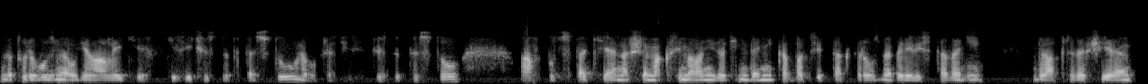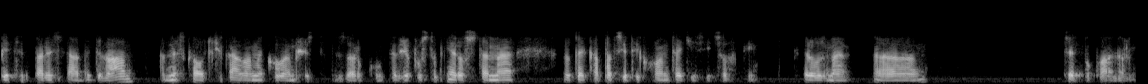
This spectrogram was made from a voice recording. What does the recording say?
Za tu dobu jsme udělali těch 1600 testů, nebo přes 1600 testů a v podstatě naše maximální zatím denní kapacita, kterou jsme byli vystaveni, byla především 552 a dneska očekáváme kolem 600 vzorků. Takže postupně rosteme do té kapacity kolem té tisícovky, kterou jsme uh, předpokládali.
